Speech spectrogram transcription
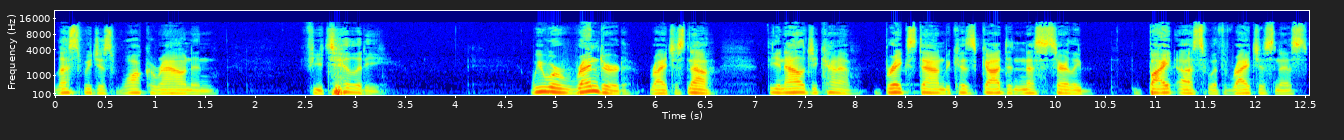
lest we just walk around in futility. We were rendered righteous. Now, the analogy kind of breaks down because God didn't necessarily bite us with righteousness.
